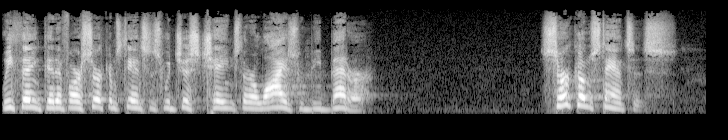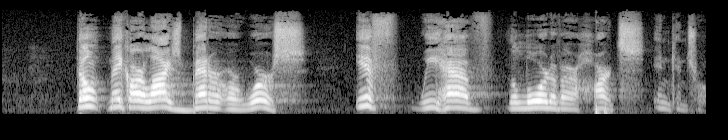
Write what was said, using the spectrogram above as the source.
we think that if our circumstances would just change, that our lives would be better. Circumstances don't make our lives better or worse if we have the Lord of our hearts in control.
